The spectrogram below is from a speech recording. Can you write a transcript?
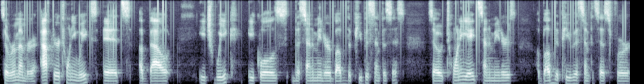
So remember, after 20 weeks, it's about each week equals the centimeter above the pubis symphysis. So 28 centimeters above the pubis symphysis for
